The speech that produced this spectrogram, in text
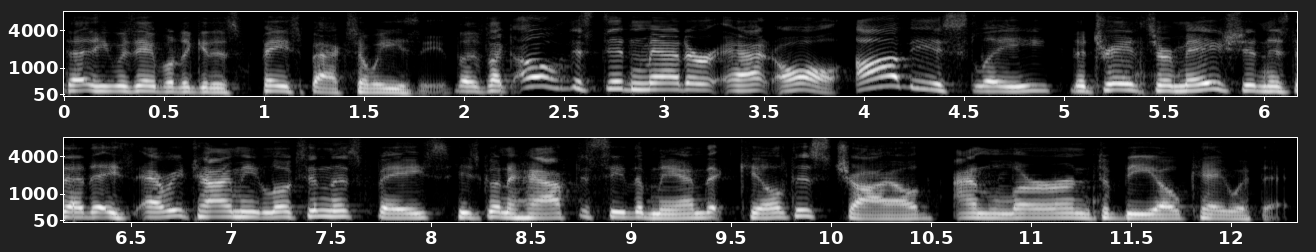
that he was able to get his face back so easy. I was like, oh, this didn't matter at all. Obviously, the transformation is that every time he looks in his face, he's going to have to see the man that killed his child and learn to be okay with it.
